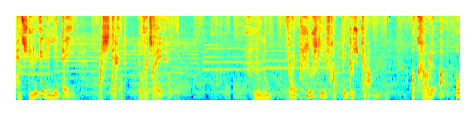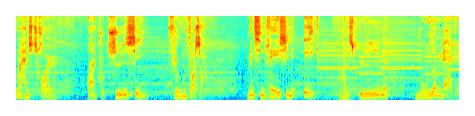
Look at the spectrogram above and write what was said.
Hans lykkelige dag var stærkt på retræte. Fluen fløj pludselig fra vindueskarmen og kravlede op under hans trøje, og han kunne tydeligt se fluen for sig, mens han lagde sine æg på hans blødende modermærke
